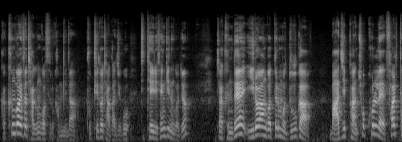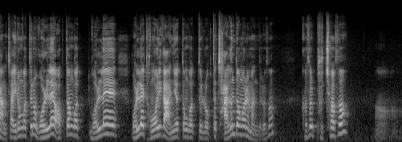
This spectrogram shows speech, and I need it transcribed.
그러니까 큰 거에서 작은 것으로 갑니다. 부피도 작아지고 디테일이 생기는 거죠. 자, 근데 이러한 것들은 뭐 누가 marzipan, 초콜릿, 설탕, 자 이런 것들은 원래 없던 것, 원래 원래 덩어리가 아니었던 것들로부터 작은 덩어리를 만들어서 그것을 붙여서 어,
